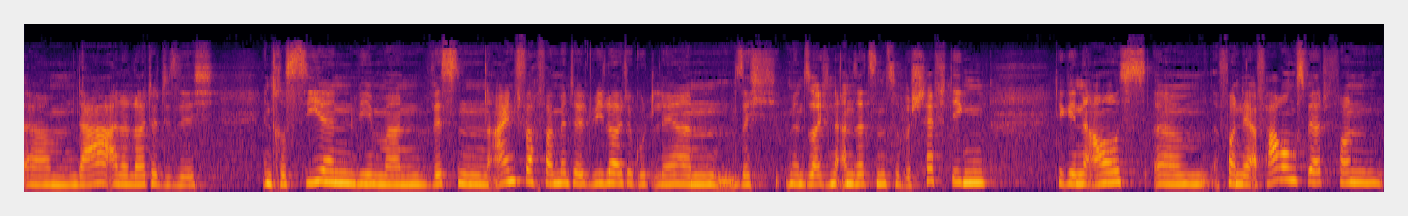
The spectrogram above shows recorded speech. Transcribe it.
ähm, da alle Leute, die sich interessieren, wie man Wissen einfach vermittelt, wie Leute gut lernen, sich mit solchen Ansätzen zu beschäftigen. Die gehen aus ähm, von der Erfahrungswert von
